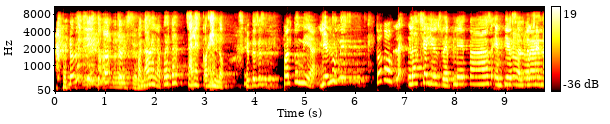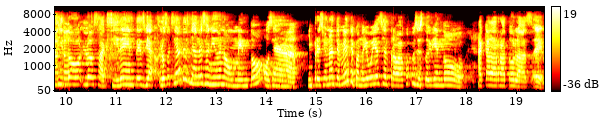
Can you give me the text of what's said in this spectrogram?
¿No lo has visto? Cuando abran la puerta, sales corriendo. Entonces, falta un día. Y el lunes todo. las calles repletas, empieza el tránsito, los accidentes, los accidentes viales han ido en aumento, o sea, impresionantemente. Cuando yo voy hacia el trabajo, pues estoy viendo a cada rato las, eh,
